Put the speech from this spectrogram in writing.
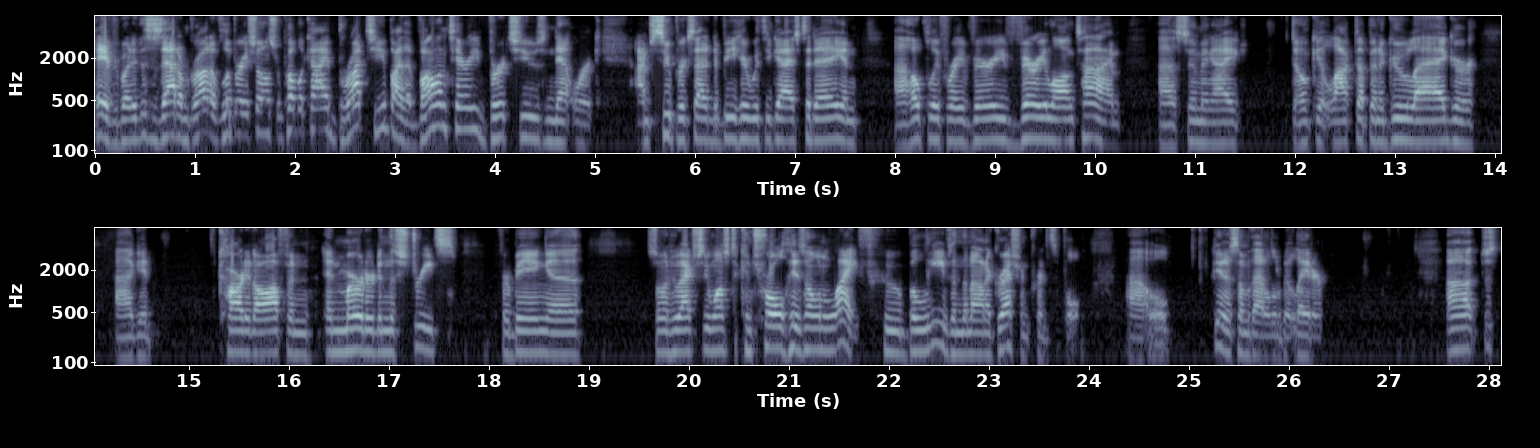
Hey everybody, this is Adam Broad of Liberationis Reipublicae, brought to you by the Voluntary Virtues Network. I'm super excited to be here with you guys today, and uh, hopefully for a very, very long time, uh, assuming I don't get locked up in a gulag or uh, get carted off and, and murdered in the streets for being uh, someone who actually wants to control his own life, who believes in the non-aggression principle. Uh, we'll get into some of that a little bit later. Uh, just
